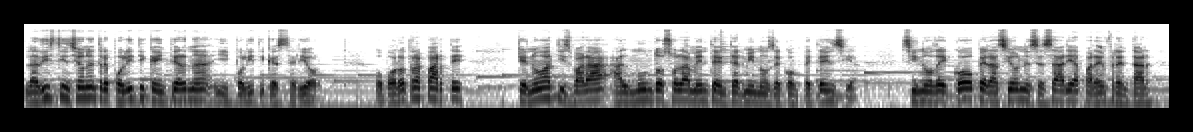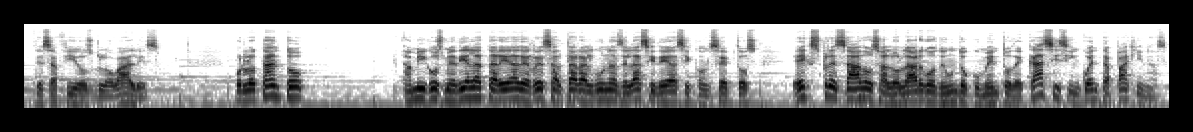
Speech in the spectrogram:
la distinción entre política interna y política exterior, o por otra parte, que no atisbará al mundo solamente en términos de competencia, sino de cooperación necesaria para enfrentar desafíos globales. Por lo tanto, amigos, me di a la tarea de resaltar algunas de las ideas y conceptos expresados a lo largo de un documento de casi 50 páginas,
